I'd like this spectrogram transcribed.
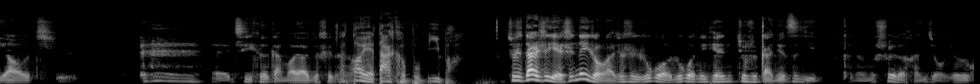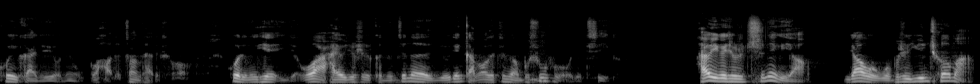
药吃。呃，吃一颗感冒药就睡得那倒也大可不必吧。就是但是也是那种了，就是如果如果那天就是感觉自己可能睡了很久，就是会感觉有那种不好的状态的时候，或者那天偶尔还有就是可能真的有点感冒的症状不舒服，我就吃一颗。还有一个就是吃那个药，你知道我我不是晕车嘛，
